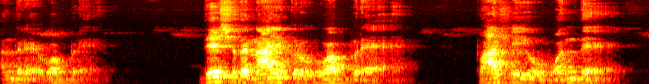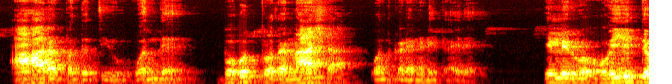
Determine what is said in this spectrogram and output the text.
ಅಂದರೆ ಒಬ್ಬರೇ, ದೇಶದ ನಾಯಕರು ಒಬ್ಬರೇ, ಭಾಷೆಯು ಒಂದೇ, ಆಹಾರ ಪದ್ಧತಿಯು ಒಂದೇ, ಬಹುತ್ವದ ನಾಶ ಒಂದು ಕಡೆ ನಡೀತಾ ಇದೆ. ಇಲ್ಲಿರುವ ವೈವಿಧ್ಯ,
